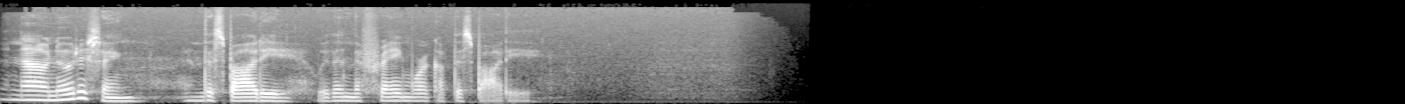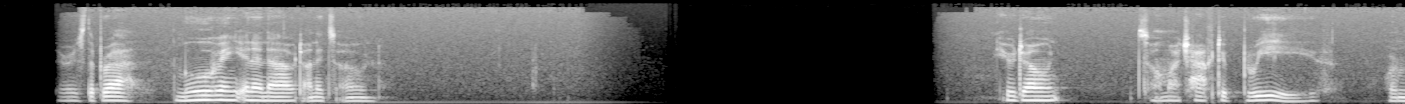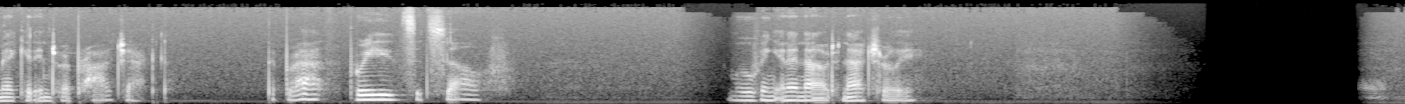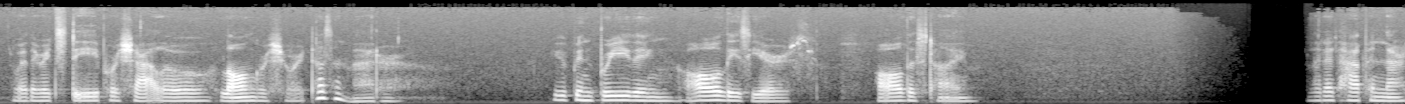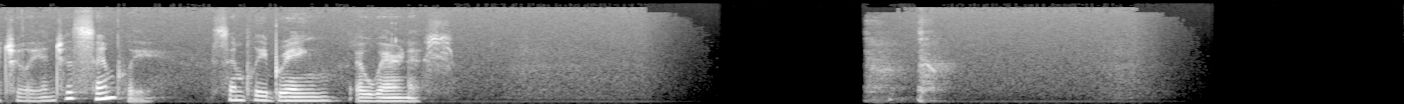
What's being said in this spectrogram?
And now noticing in this body, within the framework of this body, There is the breath moving in and out on its own. You don't so much have to breathe or make it into a project. The breath breathes itself, moving in and out naturally. Whether it's deep or shallow, long or short, doesn't matter. You've been breathing all these years, all this time. Let it happen naturally and just simply, simply bring awareness.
